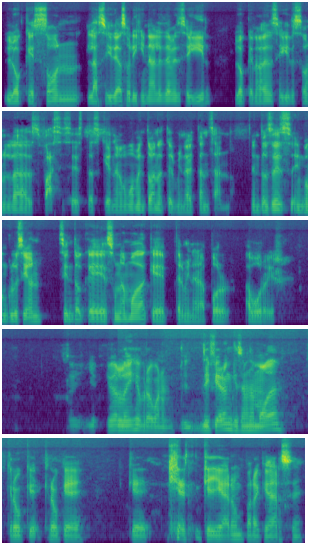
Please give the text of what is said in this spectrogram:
lo que son las ideas originales deben seguir, lo que no deben seguir son las fases estas que en algún momento van a terminar cansando. Entonces, en conclusión, siento que es una moda que terminará por aburrir. Yo, yo lo dije, pero bueno, difiero en que sea una moda. Creo que, creo que, que, que, llegaron para quedarse.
